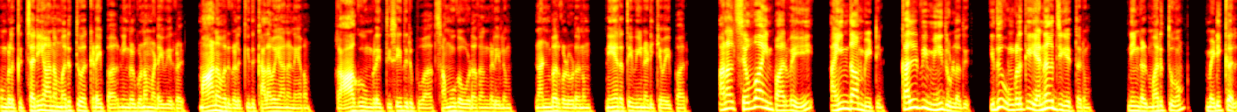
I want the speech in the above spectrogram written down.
உங்களுக்கு சரியான மருத்துவர் கிடைப்பார். நீங்கள் குணமடைவீர்கள். மாணவர்களுக்கு இது கலவையான நேரம். ராகு உங்களை திசை திருப்புவார். சமூக ஊடகங்களிலும் நண்பர்களுடனும் நேரத்தை வீணடிக்க வைப்பார். ஆனால் செவ்வாயின் பார்வை ஐந்தாம் வீட்டின் கல்வி மீதுள்ளது. இது உங்களுக்கு எனர்ஜியை தரும். நீங்கள் மருத்துவம், மெடிக்கல்,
